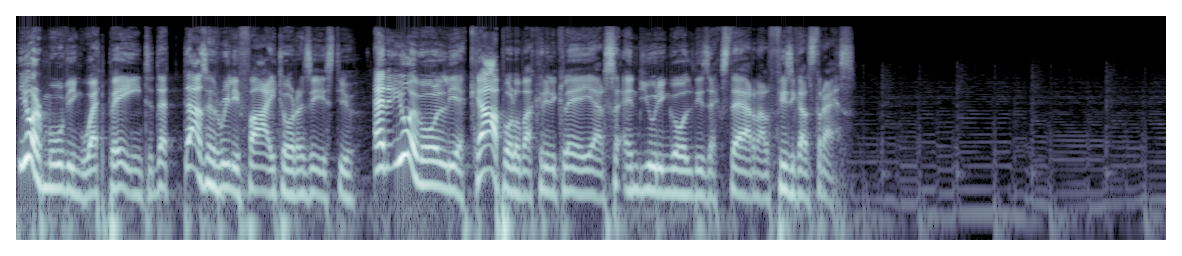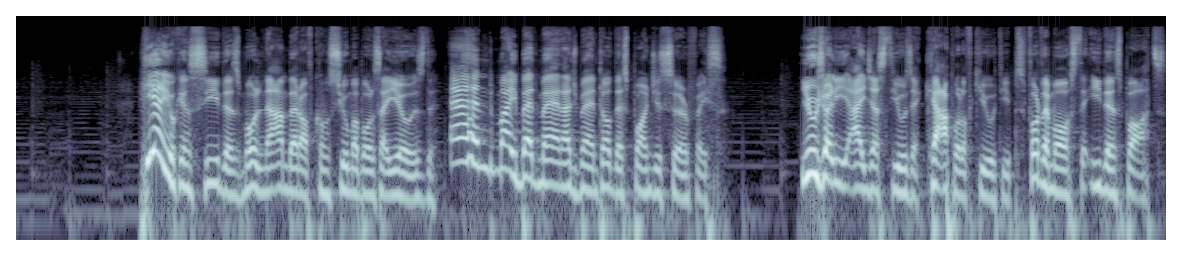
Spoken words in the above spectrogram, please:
You are moving wet paint that doesn't really fight or resist you, and you have only a couple of acrylic layers enduring all this external physical stress. Here you can see the small number of consumables I used, and my bad management of the spongy surface. Usually I just use a couple of q-tips for the most hidden spots,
